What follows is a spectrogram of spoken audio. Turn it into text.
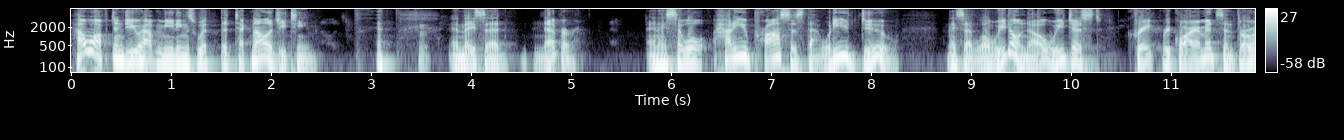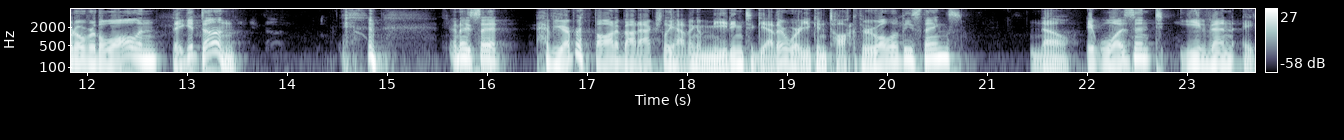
How often do you have meetings with the technology team? and they said, Never. And I said, Well, how do you process that? What do you do? And they said, Well, we don't know. We just create requirements and throw it over the wall and they get done. and I said, Have you ever thought about actually having a meeting together where you can talk through all of these things? No, it wasn't even a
